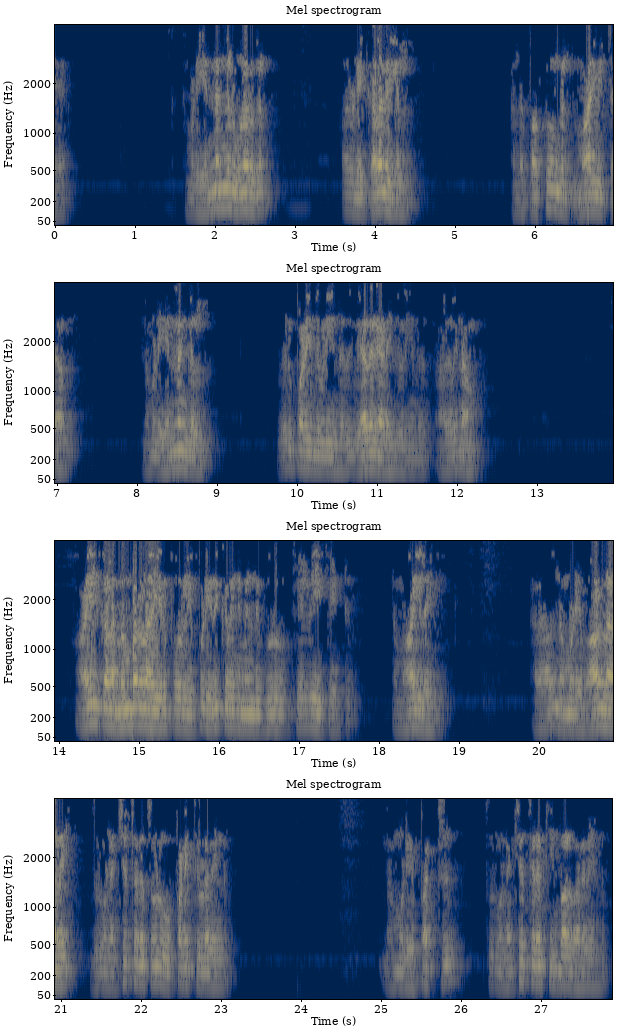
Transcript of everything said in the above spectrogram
நம்முடைய எண்ணங்கள் உணர்வுகள் அதனுடைய கலவைகள் அந்த பக்குவங்கள் மாறிவிட்டால் நம்முடைய எண்ணங்கள் வெறுப்படைந்து விடுகின்றது வேதனை அடைந்து விடுகின்றது. ஆகவே நாம் ஆயுள் கால மெம்பர்களாக இருப்பவர்கள் எப்படி இருக்க வேண்டும் என்று குரு கேள்வியை கேட்டு நம் ஆயுளை அதாவது நம்முடைய வாழ்நாளை துருவ நட்சத்திரத்தோடு ஒப்படைத்து விட வேண்டும். நம்முடைய பற்று துருவ நட்சத்திரத்தின்பால் வர வேண்டும்.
